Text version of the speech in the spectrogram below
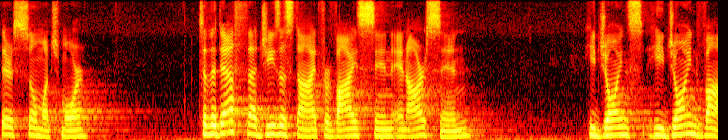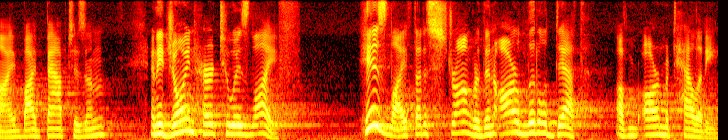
There's so much more. To the death that Jesus died for Vi's sin and our sin, he, joins, he joined Vi by baptism, and he joined her to his life. His life that is stronger than our little death of our mortality.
